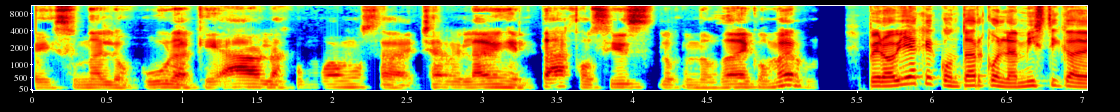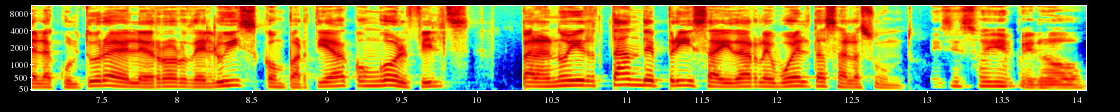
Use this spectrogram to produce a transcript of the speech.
Es una locura, ¿qué hablas? ¿Cómo vamos a echar relave en el tajo si es lo que nos da de comer? Pero había que contar con la mística de la cultura del error de Luis compartida con Goldfields para no ir tan deprisa y darle vueltas al asunto. Dices, oye, pero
